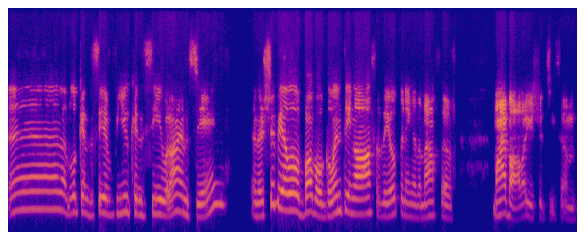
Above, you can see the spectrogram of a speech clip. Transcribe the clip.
And I'm looking to see if you can see what I'm seeing. And there should be a little bubble glinting off of the opening of the mouth of my bottle. You should see some,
